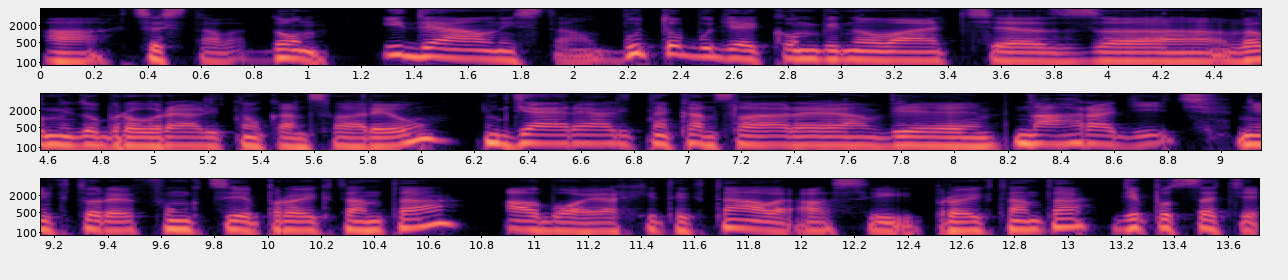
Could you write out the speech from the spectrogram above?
a chce stavať dom, ideálny stav, buď to bude kombinovať e, s veľmi dobrou realitnou kanceláriou, kde aj realitná kancelária vie nahradiť niektoré funkcie projektanta, alebo aj architekta, ale asi projektanta, kde v podstate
